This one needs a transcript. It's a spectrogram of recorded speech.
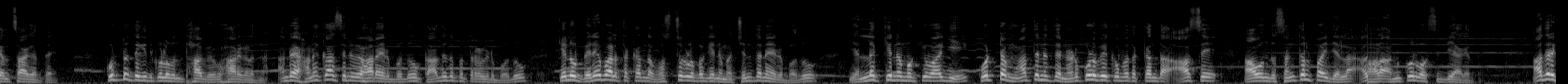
ಕೆಲಸ ಆಗುತ್ತೆ. ಕೊಟ್ಟು ತೆಗೆದುಕೊಳ್ಳುವಂತಹ ವ್ಯವಹಾರಗಳನ್ನು. ಅಂದರೆ ಹಣಕಾಸಿನ ವ್ಯವಹಾರ ಇರ್ಬೋದು, ಕಾಗದ ಪತ್ರಗಳಿರ್ಬೋದು ಕೆಲವು ಬೆಲೆ ಬಾಳ್ತಕ್ಕಂಥ ವಸ್ತುಗಳ ಬಗ್ಗೆ ನಿಮ್ಮ ಚಿಂತನೆ ಇರ್ಬೋದು, ಎಲ್ಲಕ್ಕಿಂತ ಮುಖ್ಯವಾಗಿ ಕೊಟ್ಟ ಮಾತಿನಂತೆ ನಡ್ಕೊಳ್ಬೇಕು ಎಂಬತಕ್ಕಂಥ ಆಸೆ, ಆ ಒಂದು ಸಂಕಲ್ಪ ಇದೆಯಲ್ಲ, ಅದು ಬಹಳ ಅನುಕೂಲವಾಗಿ ಸಿದ್ಧಿಯಾಗುತ್ತೆ ಆದರೆ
